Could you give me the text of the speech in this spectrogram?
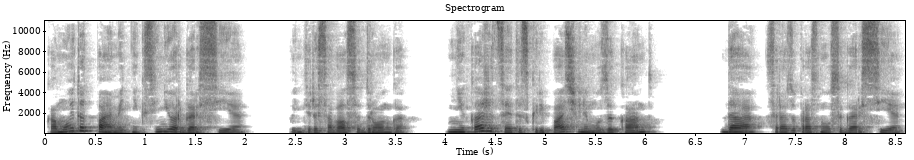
«Кому этот памятник, сеньор Гарсия?» – поинтересовался Дронго. «Мне кажется, это скрипач или музыкант». «Да», – сразу проснулся Гарсия.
